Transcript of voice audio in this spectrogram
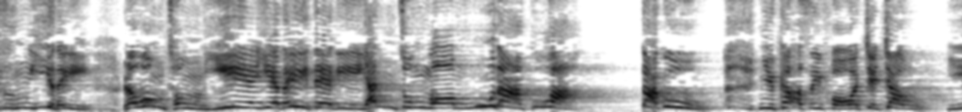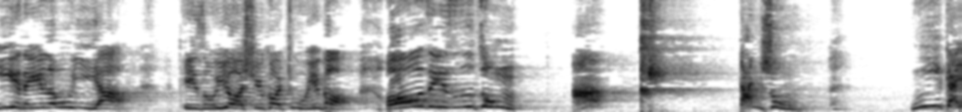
是一对老翁从爷爷对带的眼中我穆大姑啊，大哥，你看谁发结交一对老爷啊？你说要许可住一个，我在日中啊，丹兄，你该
